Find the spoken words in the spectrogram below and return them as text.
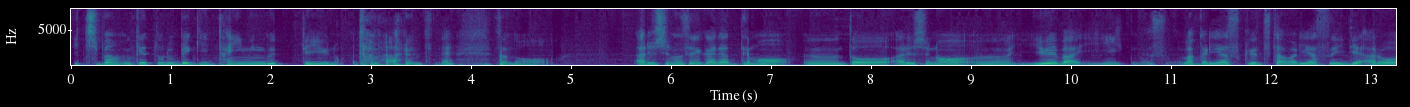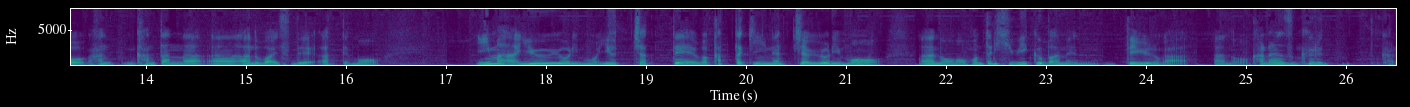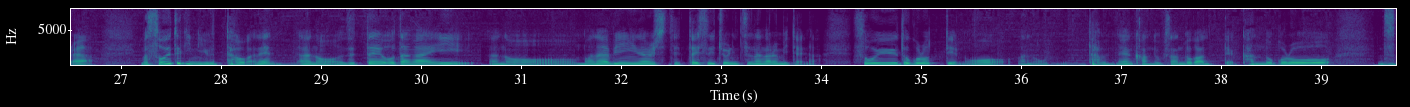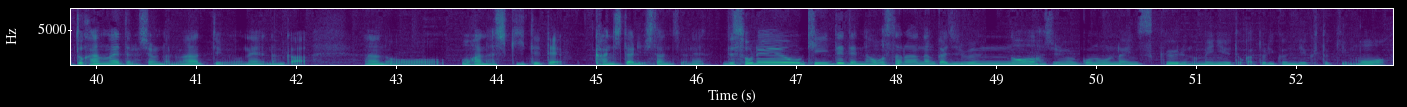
一番受け取るべきタイミングっていうのが多分あるんですね。そのある種の正解であってもうんとある種の、うん、言えばいい分かりやすく伝わりやすいであろう簡単なアドバイスであっても今言うよりも言っちゃって分かった気になっちゃうよりもあの本当に響く場面っていうのがあの必ず来るから、まあ、そういう時に言った方がねあの絶対お互いあの学びになるし絶対成長につながるみたいなそういうところっていうのをあの多分ね監督さんとかって勘どころをずっと考えてらっしゃるんだろうなっていうのをねなんかあのお話聞いてて感じたりしたんですよね。でそれを聞いててなおさらなんか自分の走る学校のオンラインスクールのメニューとか取り組んでいく時も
